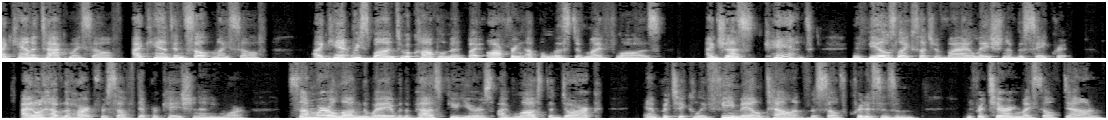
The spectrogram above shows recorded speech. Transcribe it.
I can't attack myself. I can't insult myself. I can't respond to a compliment by offering up a list of my flaws. I just can't. It feels like such a violation of the sacred. I don't have the heart for self deprecation anymore. Somewhere along the way, over the past few years, I've lost the dark and particularly female talent for self criticism and for tearing myself down.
